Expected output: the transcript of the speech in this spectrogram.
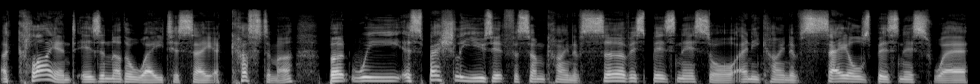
A client is another way to say a customer, but we especially use it for some kind of service business or any kind of sales business where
